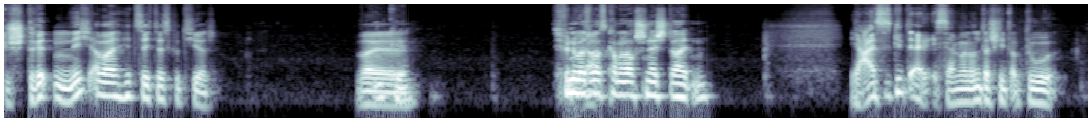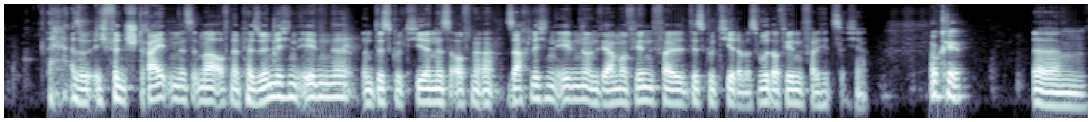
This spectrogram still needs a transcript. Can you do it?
gestritten nicht, aber hitzig diskutiert. Weil, Okay. Ich finde, über Ja. sowas kann man auch schnell streiten. Ja, es gibt, äh, ist ja immer ein Unterschied, ob du, also ich finde, streiten ist immer auf einer persönlichen Ebene und diskutieren ist auf einer sachlichen Ebene und wir haben auf jeden Fall diskutiert, aber es wurde auf jeden Fall hitzig, ja. Okay. Ähm,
